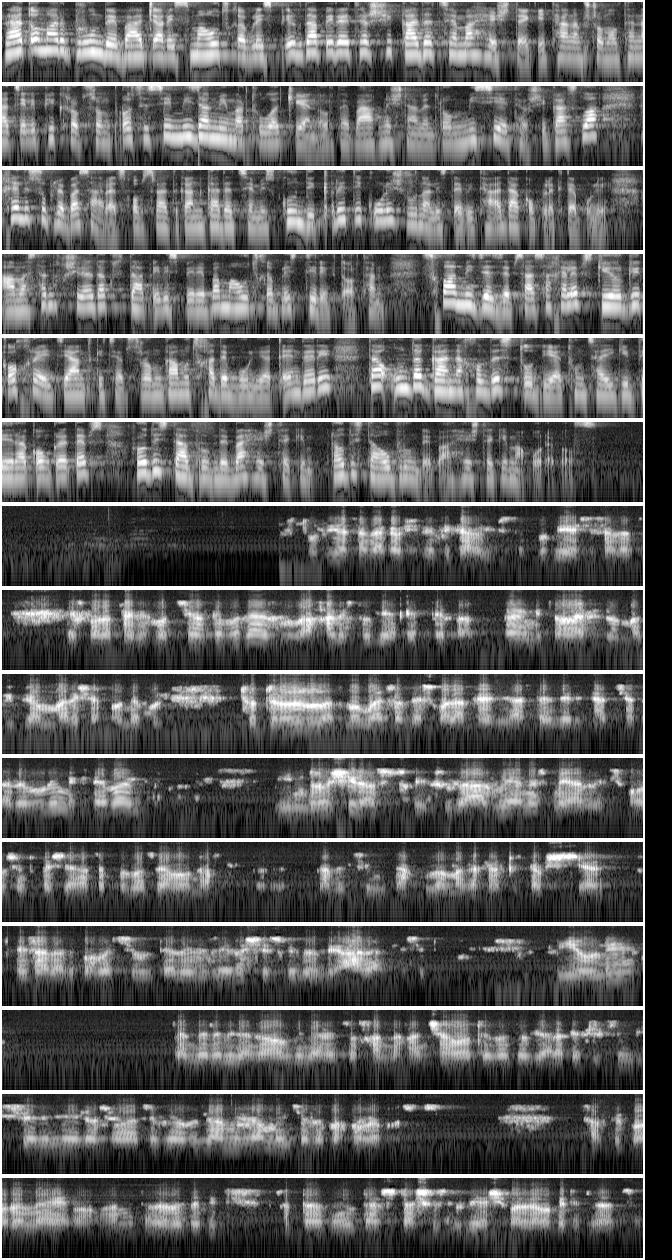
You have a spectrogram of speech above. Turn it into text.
რატომ არ ბრუნდება აჭარის მაუწყებლის პირდაპირ ეთერში გადაცემა ჰეშტეგი? თანამშრომელთა ნაწილი ფიქრობს რომ პროცესი მიზანმიმართულად ჭიანურდება. აღნიშნავენ რომ მისი ეთერში გასვლა ხელისუფლებას არ აწყობს რადგან გადაცემის გუნდი კრიტიკული ჟურნალისტებითაა დაკომპლექტებული. ამასთან ხშირად აქვს დაპირისპირება მაუწყებლის დირექტორთან. სხვა მიზეზებს ასახელებს გიორგი კოხრეიძე. ამტკიცებს რომ გამოცხადებულია ტენდერი და უნდა განახლდეს სტუდია თუმცა იგი ვერ აკონკრეტებს როდის დაბრუნდება ჰეშტეგი როდის დაუბრუნდება ჰეშტეგი მაყურებელს სტუდიასთან დაკავშირებით არ ვიცი სტუდია ეს სადაც ეს ყველაფერი ხოციორდებოდა ახალი სტუდია კეთდება. და იმიტომ რომ მაგიდან მარი შეყონებული თუ დროულად მოგვაწოდეს ყველაფერი რა სტენდერითაც ჩატარებული მიქნება იმ დროში რაც თქვი თუ დააგვიანეს მე არ ვიცი ყოველ შემთხვევაში რაღაცა ფორმაც გამოვნა გამეცინი დახულა მაგას არ ვიტავში ეს არის კომერციული ტელევიზია და შესაძლებელი არ არის ესეთი ბიოლი ტენდერებიდან გამომდინარე ხანდახან ჩავარდება ზოგი არაკეთილი მისერი მიიღოს მონაწილეობა და ამიტომ მოიცადება ხოლმე პროცესი. საფრთხე კორონა იყო, ამიტომ როდებით ხათა და დაშლის სტუდიაში ვარ გავაკეთებ რაც.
